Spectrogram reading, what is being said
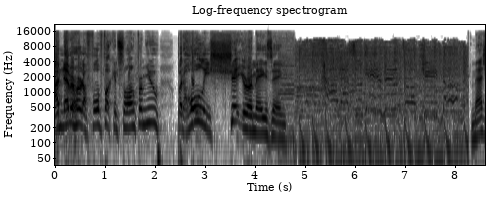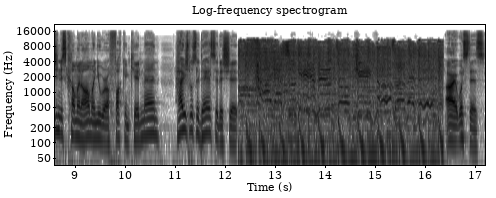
I've never heard a full fucking song from you, but holy shit, you're amazing. Imagine this coming on when you were a fucking kid, man. How are you supposed to dance to this shit? Alright, what's this?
